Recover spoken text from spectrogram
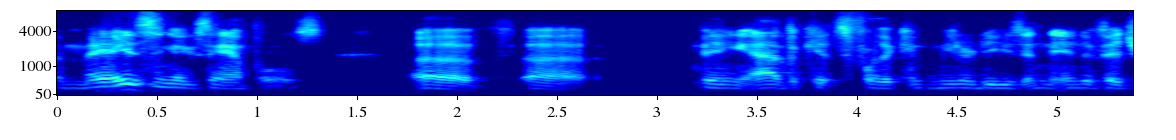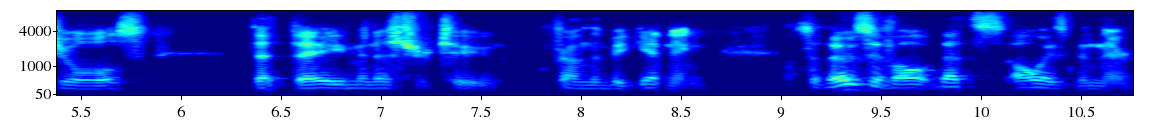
amazing examples of uh, being advocates for the communities and the individuals that they minister to from the beginning. So those have all that's always been there.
